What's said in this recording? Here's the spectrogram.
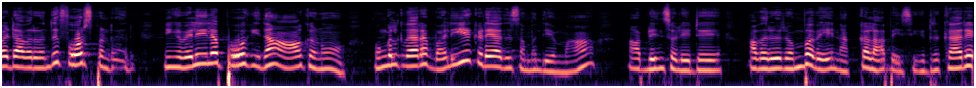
பட் அவர் வந்து ஃபோர்ஸ் பண்ணுறாரு நீங்கள் வெளியில் போகி தான் ஆகணும். உங்களுக்கு வேற வழியே கிடையாது சம்மந்தியம்மா அப்படின்னு சொல்லிட்டு அவர் ரொம்பவே நக்கலாக பேசிக்கிட்டு இருக்காரு.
